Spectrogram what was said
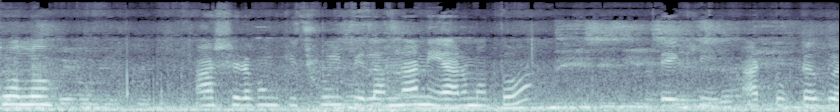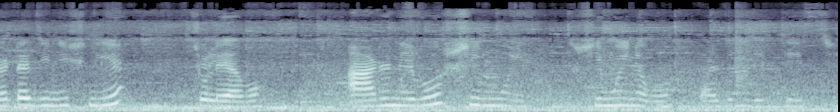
চলো, আর সেরকম কিছুই পেলাম না নেয়ার মতো। দেখি, আর টুকটাক দু একটা জিনিস নিয়ে চলে যাব। আর নেব শিমুই শিমুই নেব, তার জন্য দেখতে এসেছি।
